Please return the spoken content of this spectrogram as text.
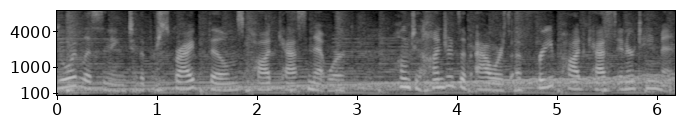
You're listening to the Prescribed Films Podcast Network, home to hundreds of hours of free podcast entertainment.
